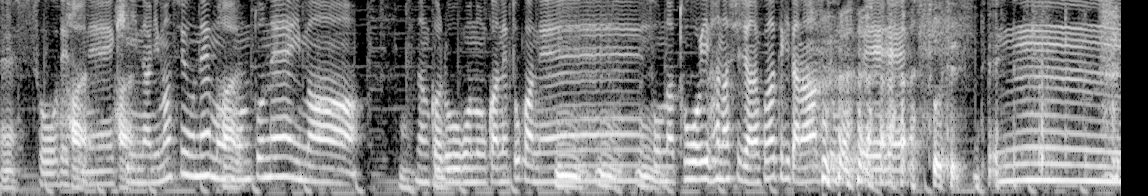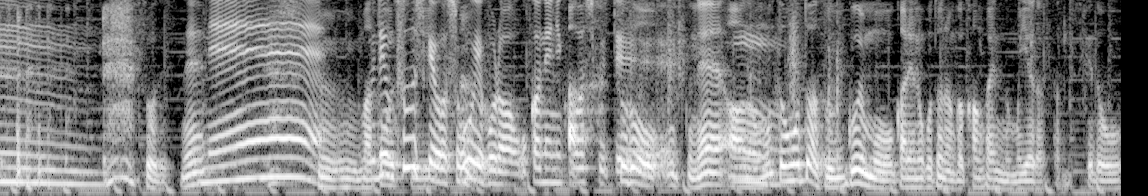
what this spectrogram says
ね。そうですね、はい。気になりますよね、もうはい。本当ね、今、うなんか老後のお金とかね、うん。うん。うん。そんな遠い話じゃなくなってきたなって思って、そうですね。ん、そうですね。ねえ、うんうん。まあでも、プースケはすごい、うんほら、お金に詳しくて、そうそう僕ねもともとはすごいもうお金のことなんか考えるのも嫌だったんですけどちょっ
